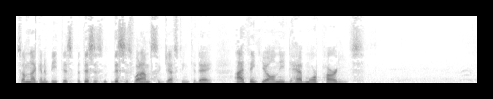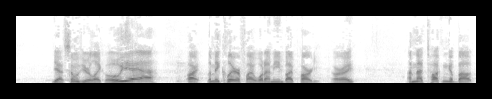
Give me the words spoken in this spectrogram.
so I'm not going to beat this, but this is, this is what I'm suggesting today. I think you all need to have more parties. Yeah, some of you are like, oh yeah. All right, let me clarify what I mean by party, all right? I'm not talking about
